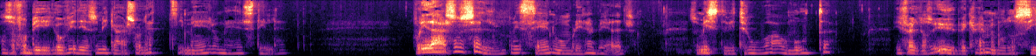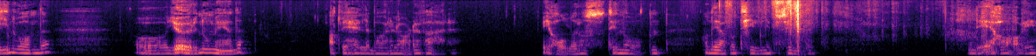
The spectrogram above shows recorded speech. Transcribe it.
Og så forbigår vi det som ikke er så lett, i mer og mer stillhet. Fordi det er så sjelden vi ser noen bli helbredet, så mister vi troa og motet. Vi føler oss ubekvemme både å si noe om det og gjøre noe med det. At vi heller bare lar det være. Vi holder oss til nåden og det å få tilgitt synder. Det har vi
